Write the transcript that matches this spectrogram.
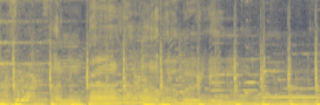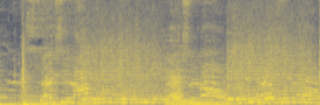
ఆశీర్వాదిస్తాను. అంతారామమయం జై శ్రీరామ్ జై శ్రీరామ్ జై శ్రీరామ్.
